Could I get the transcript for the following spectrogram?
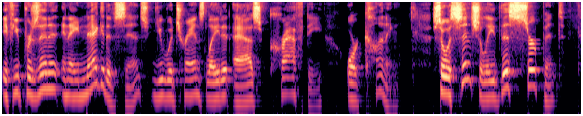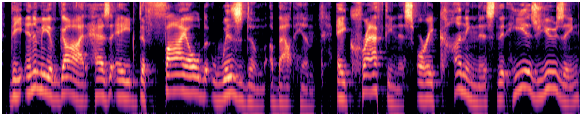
If you present it in a negative sense, you would translate it as crafty or cunning. So essentially, this serpent, the enemy of God, has a defiled wisdom about him, a craftiness or a cunningness that he is using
